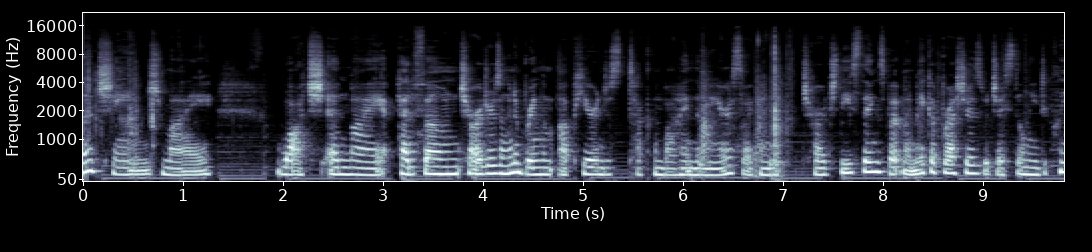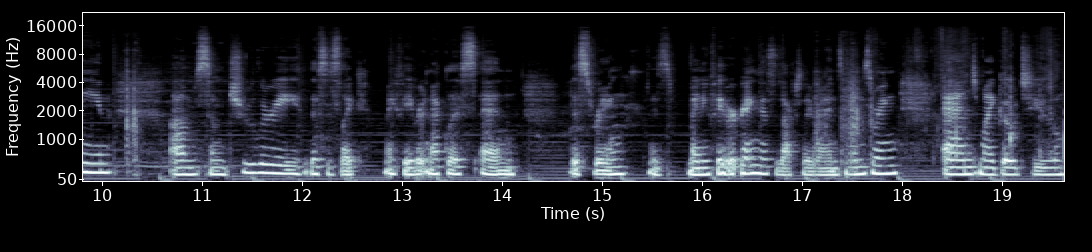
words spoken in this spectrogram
to change my watch and my headphone chargers. I'm going to bring them up here and just tuck them behind the mirror so I can charge these things. But my makeup brushes, which I still need to clean, um, some jewelry. This is like my favorite necklace and this ring is my new favorite ring. This is actually Ryan's mom's ring and my go-to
